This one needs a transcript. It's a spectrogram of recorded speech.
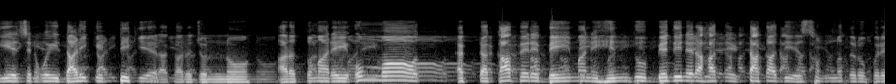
গিয়েছেন ওই দাড়িকে টিকিয়ে রাখার জন্য। আর তোমার এই উম্মত একটা কাফের বেঈমান হিন্দু বেদিনের হাতে টাকা দিয়ে সুন্নতের উপরে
